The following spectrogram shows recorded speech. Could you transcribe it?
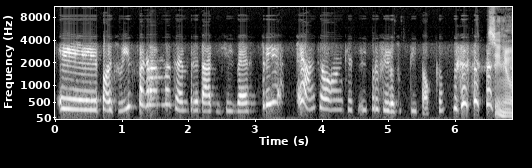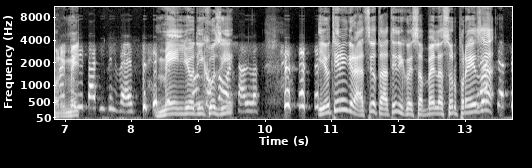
E poi su Instagram, sempre Tati Silvestri, e anche ho anche il profilo su TikTok. Signori, me- di meglio di Non so così. social. Io ti ringrazio Tati di questa bella sorpresa. Grazie a te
